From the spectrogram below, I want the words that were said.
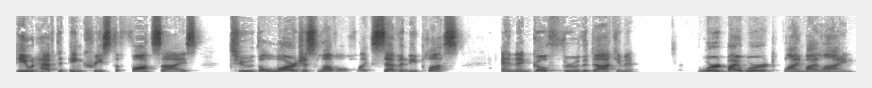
he would have to increase the font size to the largest level, like 70 plus, and then go through the document word by word, line by line,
